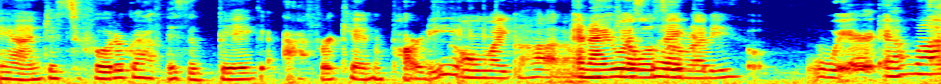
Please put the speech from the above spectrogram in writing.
and just to photograph this big African party. Oh my god! I'm And I was like- already. Where am I?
